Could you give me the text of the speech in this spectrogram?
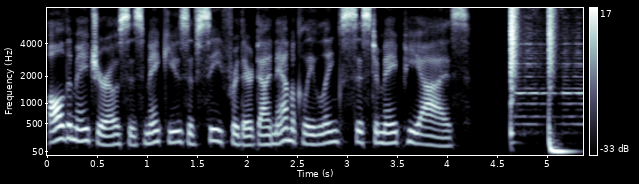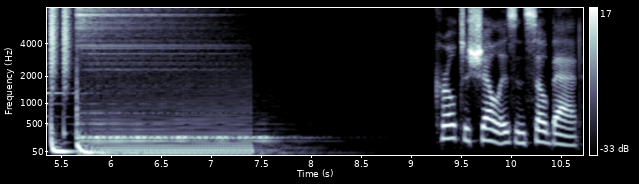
All the major OSes make use of C for their dynamically linked system APIs. Curl to shell isn't so bad.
